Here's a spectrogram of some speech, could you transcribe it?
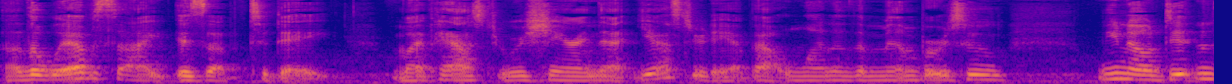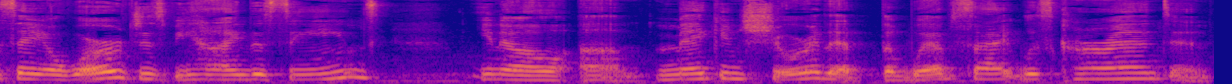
uh, the website is up to date. My pastor was sharing that yesterday about one of the members who, you know, didn't say a word just behind the scenes you know, um, making sure that the website was current and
